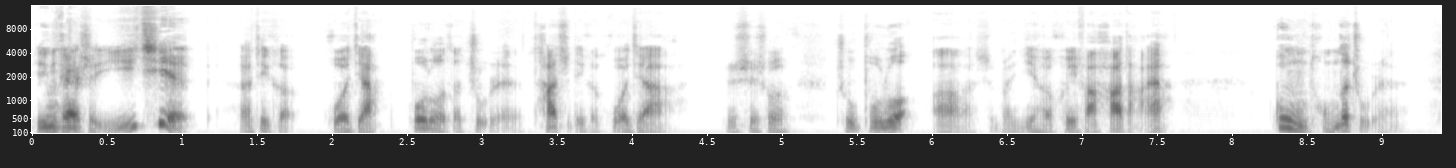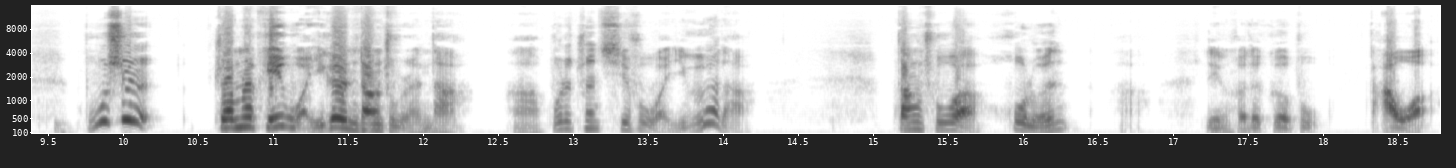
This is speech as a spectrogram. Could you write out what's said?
应该是一切啊这个国家部落的主人。他指这个国家，就是说住部落啊，什么叶赫辉发哈达呀，共同的主人，不是专门给我一个人当主人的啊，不是专欺负我一个的。当初啊，护伦啊，领河的各部打我，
